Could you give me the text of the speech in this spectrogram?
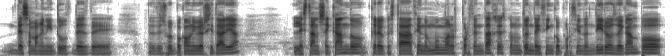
de esa magnitud desde, desde su época universitaria. Le están secando, creo que está haciendo muy malos porcentajes, con un 35% en tiros de campo,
